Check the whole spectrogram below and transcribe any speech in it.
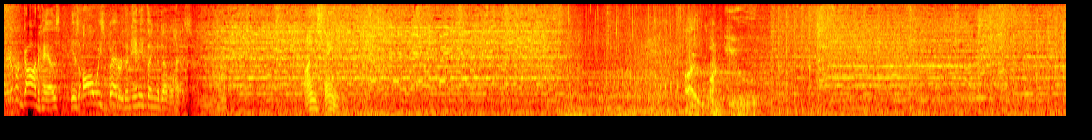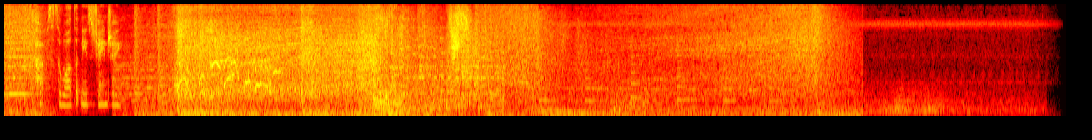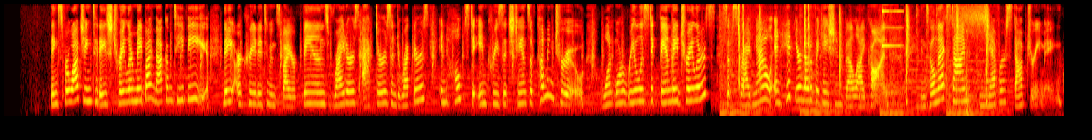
Whatever God has is always better than anything the devil has. I ain't staying I want you. Perhaps it's a world that needs changing. Thanks for watching today's trailer made by Macam TV. They are created to inspire fans, writers, actors, and directors in hopes to increase its chance of coming true. Want more realistic fan-made trailers? Subscribe now and hit your notification bell icon. Until next time, never stop dreaming.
